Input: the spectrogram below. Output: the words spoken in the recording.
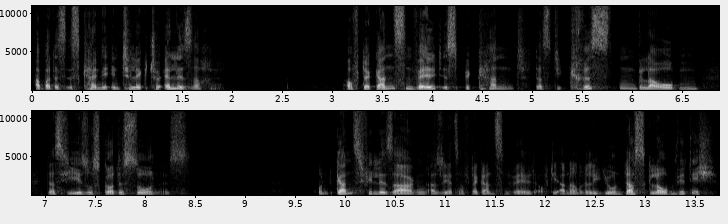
aber das ist keine intellektuelle Sache. Auf der ganzen Welt ist bekannt, dass die Christen glauben, dass Jesus Gottes Sohn ist. Und ganz viele sagen, also jetzt auf der ganzen Welt, auch die anderen Religionen, das glauben wir nicht.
